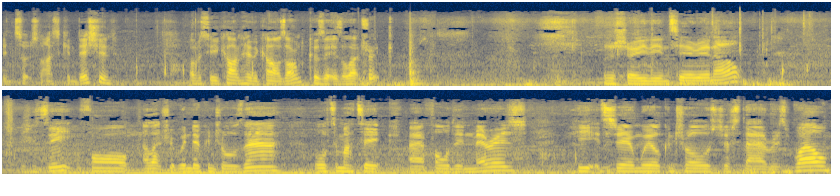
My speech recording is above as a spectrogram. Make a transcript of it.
in such nice condition. Obviously, you can't hear the cars on because it is electric. I'll just show you the interior now. As you can see, four electric window controls there, automatic uh, folding mirrors, heated steering wheel controls just there as well.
